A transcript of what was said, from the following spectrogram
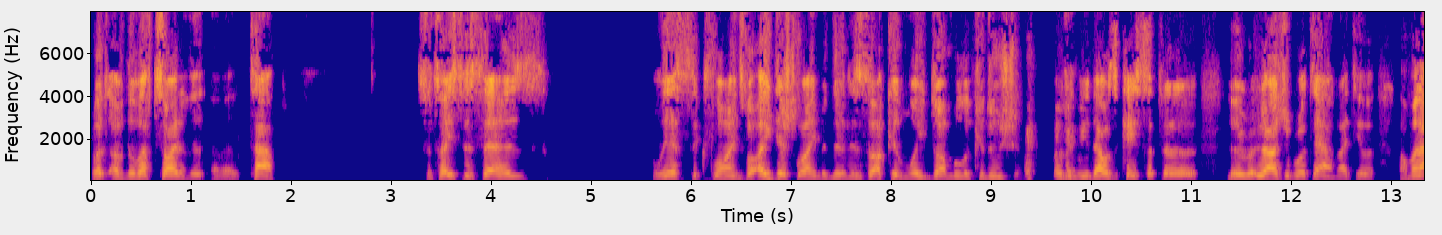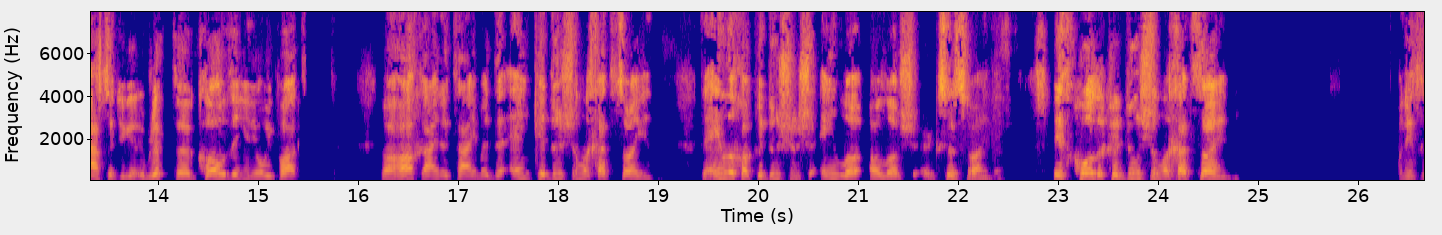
but of the left side on the, on the top, so Taisa says, last six lines. That was the case that the, the Raja brought down, right? That you get ripped the clothing and you only part. It's called a kedushin lechatzoyin. When it's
